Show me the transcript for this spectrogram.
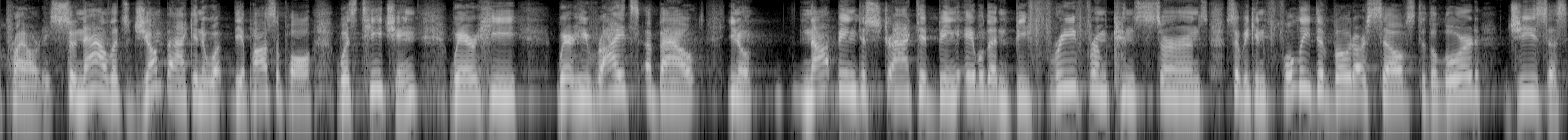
priorities. So now let's jump back into what the Apostle Paul was teaching, where he where he writes about, you know, not being distracted, being able to be free from concerns so we can fully devote ourselves to the Lord Jesus.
